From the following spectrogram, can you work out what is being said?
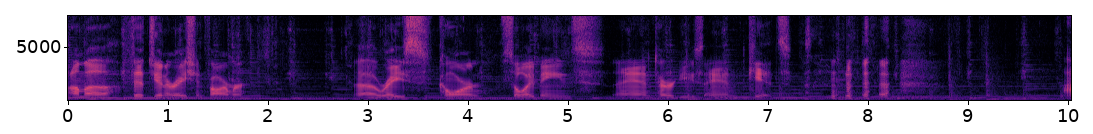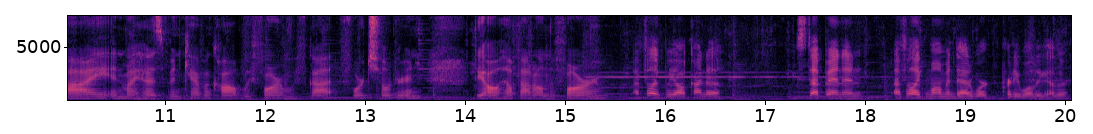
I'm a fifth generation farmer. Uh, raise corn, soybeans, and turkeys and kids. I and my husband, Kevin Cobb, we farm. We've got four children. They all help out on the farm. I feel like we all kind of step in and I feel like mom and dad work pretty well together.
